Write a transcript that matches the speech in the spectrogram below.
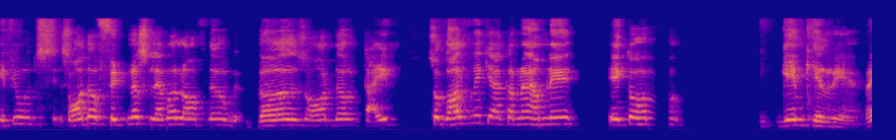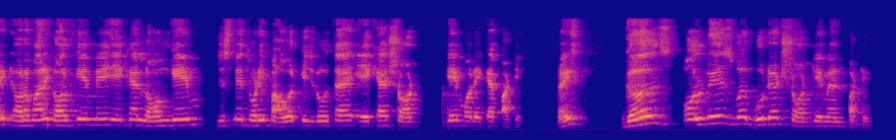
if you saw the fitness level of the girls और द टाइम सो गोल्फ में क्या करना है? हमने एक तो हम गेम खेल रहे हैं राइट और हमारे गोल्फ गेम में एक है लॉन्ग गेम जिसमें थोड़ी पावर की ज़रूरत है। एक है शॉर्ट गेम और एक है putting right girls always were good at short game and putting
